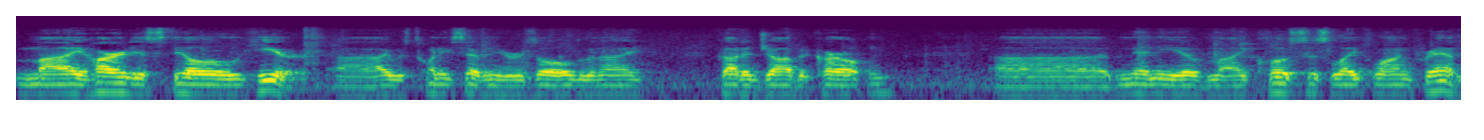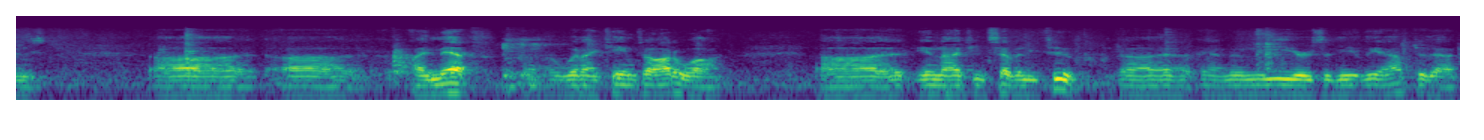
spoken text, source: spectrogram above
my heart is still here. Uh, I was 27 years old when I got a job at Carleton. Uh, many of my closest lifelong friends uh, uh, I met when I came to Ottawa uh, in 1972 and in the years immediately after that.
